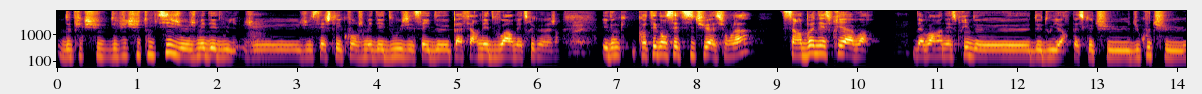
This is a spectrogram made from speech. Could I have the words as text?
Depuis que je suis, depuis que je suis tout petit, je, je mets des douilles. Je, je sèche les cours, je mets des douilles, j'essaye de pas faire mes devoirs, mes trucs, mes machins. Ouais. Et donc, quand t'es dans cette situation-là, c'est un bon esprit à avoir. Mm. D'avoir un esprit de, de douilleur. Parce que tu, du coup, tu,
